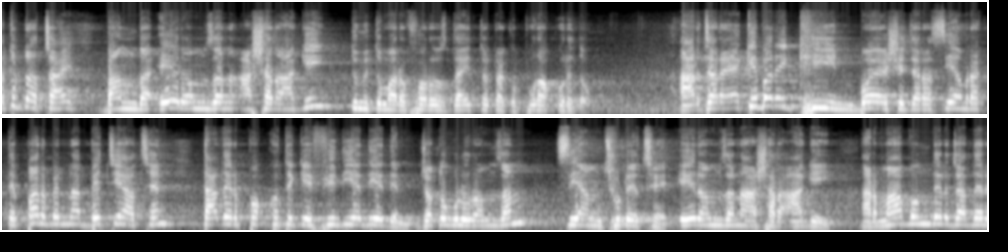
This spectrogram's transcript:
এতটা চায়, বান্দা এই রমজান আসার আগেই তুমি তোমার ফরজ দায়িত্বটাকে পুরা করে দাও। আর যারা একেবারে ক্ষীণ, বয়সে যারা সিয়াম রাখতে পারবেন না, বেঁচে আছেন, তাদের পক্ষ থেকে ফিদিয়ে দিয়ে দেন, যতগুলো রমজান সিয়াম ছুটেছে এই রমজান আসার আগেই। আর মা বোনদের যাদের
